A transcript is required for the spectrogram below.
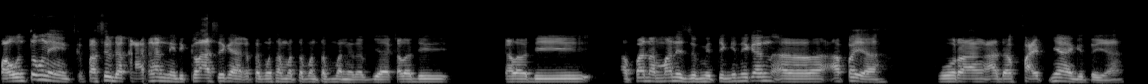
Pak Untung nih pasti udah kangen nih di kelas ya ketemu sama teman-teman ya. Kalau di kalau di apa namanya Zoom meeting ini kan uh, apa ya kurang ada vibe-nya gitu ya.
